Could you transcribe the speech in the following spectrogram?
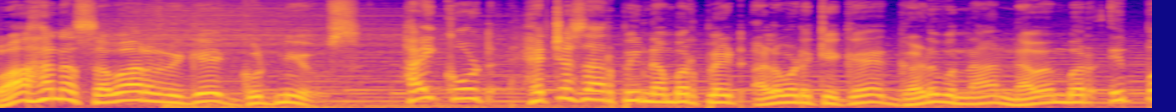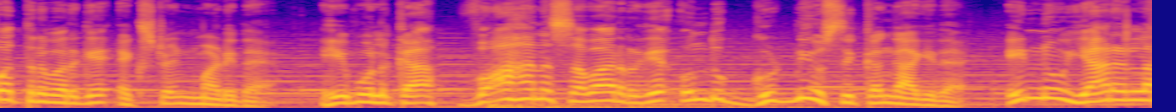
ವಾಹನ ಸವಾರರಿಗೆ good news high court HSRP number plate ಅಳವಡಿಕೆಗೆ ಗಡುವನ್ನ ನವೆಂಬರ್ ಇಪ್ಪತ್ತರವರೆಗೆ ಎಕ್ಸ್ಟೆಂಡ್ ಮಾಡಿದೆ. ಈ ಮೂಲಕ ವಾಹನ ಸವಾರರಿಗೆ ಒಂದು ಗುಡ್ ನ್ಯೂಸ್ ಸಿಕ್ಕಂಗಾಗಿದೆ. ಇನ್ನು ಯಾರೆಲ್ಲ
